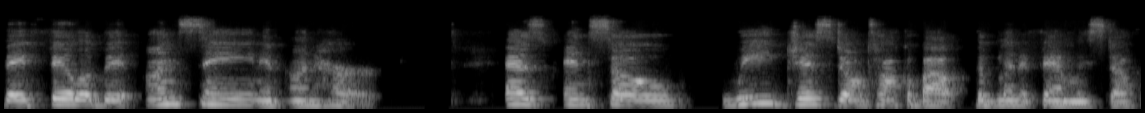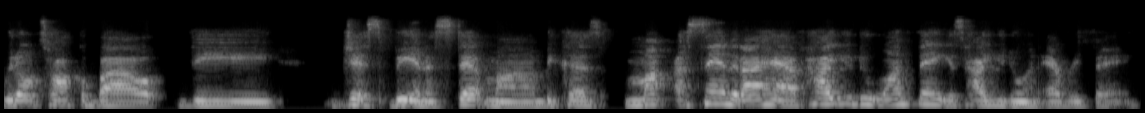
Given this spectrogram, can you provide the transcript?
they feel a bit unseen and unheard. As and so we just don't talk about the blended family stuff. We don't talk about the just being a stepmom because my a saying that I have, how you do one thing is how you doing everything.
